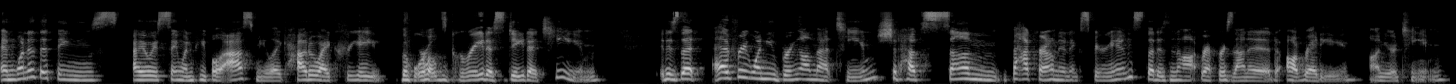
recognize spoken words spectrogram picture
and one of the things I always say when people ask me, like, how do I create the world's greatest data team? It is that everyone you bring on that team should have some background and experience that is not represented already on your team.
